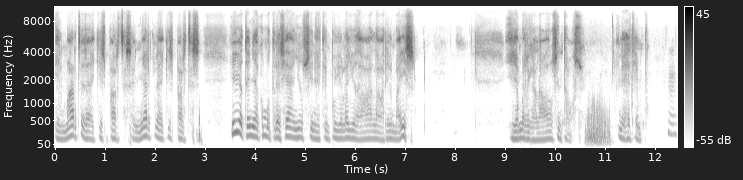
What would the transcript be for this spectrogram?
el martes a X partes, el miércoles a X partes. Y yo tenía como 13 años y en ese tiempo yo le ayudaba a lavar el maíz. Y ella me regalaba dos centavos en ese tiempo. Mm.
